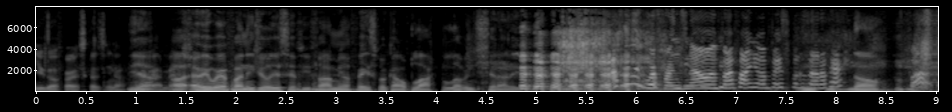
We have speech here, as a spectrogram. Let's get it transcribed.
You go first, because you know. Yeah. got Uh, everywhere funny Julius. If you find me on Facebook, I'll block the loving shit out of you. I feel like we're friends now. If I find you on Facebook, is that okay? No. Fuck.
